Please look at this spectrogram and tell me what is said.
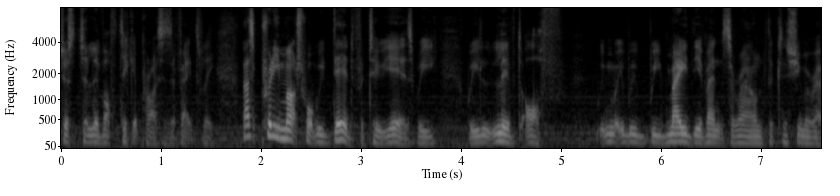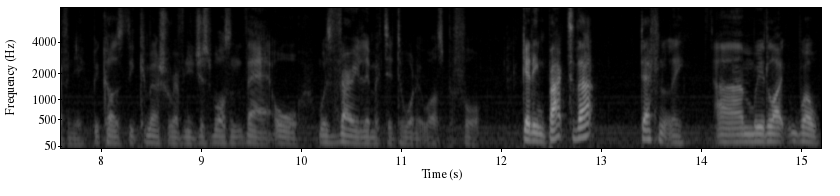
just to live off ticket prices effectively. That's pretty much what we did for two years. We we lived off we, we, made the events around the consumer revenue because the commercial revenue just wasn't there or was very limited to what it was before. Getting back to that, definitely. Um, we'd like, well,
